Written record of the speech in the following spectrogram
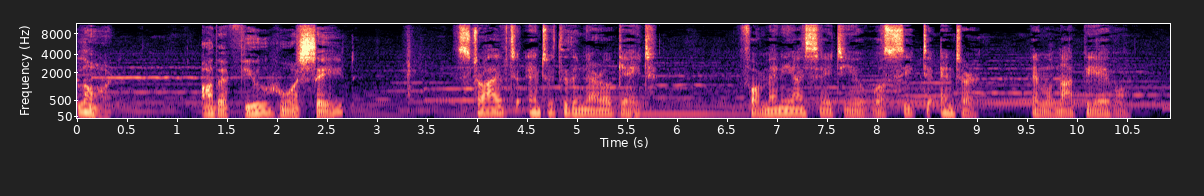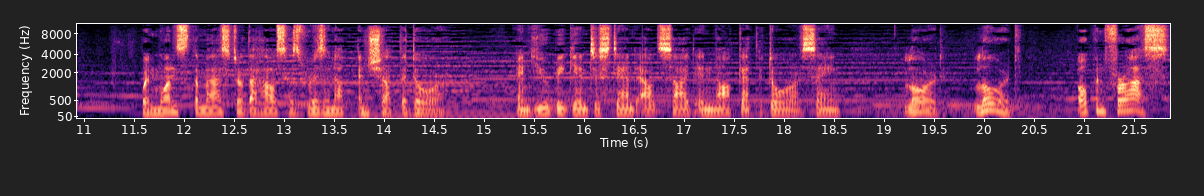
Lord, are there few who are saved? Strive to enter through the narrow gate. For many, I say to you, will seek to enter and will not be able. When once the master of the house has risen up and shut the door, and you begin to stand outside and knock at the door, saying, Lord, Lord, open for us.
